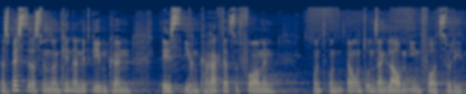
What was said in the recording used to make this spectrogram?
Das Beste, was wir unseren Kindern mitgeben können, ist, ihren Charakter zu formen und, und, und unseren Glauben ihnen vorzuleben.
